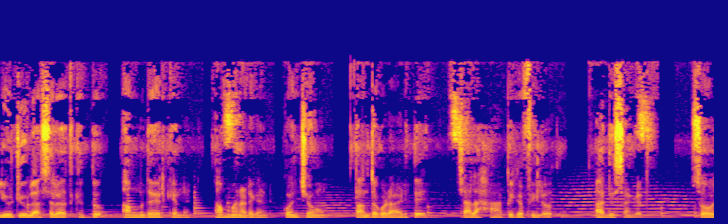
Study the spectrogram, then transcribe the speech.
యూట్యూబ్లో అస్సలు వెతకద్దు. అమ్మ దగ్గరికి వెళ్ళండి. అమ్మని అడగండి. కొంచెం తనతో కూడా ఆడితే చాలా హ్యాపీగా ఫీల్ అవుతుంది. అది సంగతి. సో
